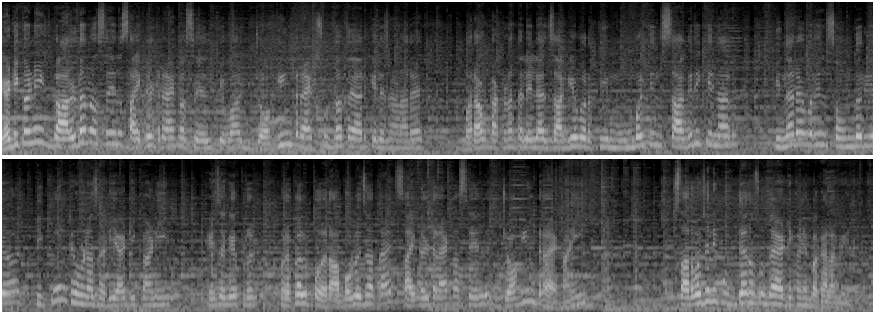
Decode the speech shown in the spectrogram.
या ठिकाणी गार्डन असेल सायकल ट्रॅक असेल किंवा जॉगिंग ट्रॅक सुद्धा तयार केले जाणार आहेत. भराव टाकण्यात आलेल्या जागेवरती मुंबईतील सागरी किनार किनाऱ्यावरील सौंदर्य टिकवून ठेवण्यासाठी या ठिकाणी हे सगळे प्र प्रकल्प राबवले जात आहेत. सायकल ट्रॅक असेल जॉगिंग ट्रॅक आणि सार्वजनिक उद्यानं सुद्धा या ठिकाणी बघायला मिळतील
